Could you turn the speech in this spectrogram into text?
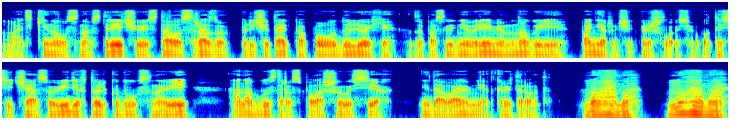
Мать кинулась навстречу и стала сразу причитать по поводу Лехи. За последнее время много ей понервничать пришлось. Вот и сейчас, увидев только двух сыновей, она быстро всполошила всех, не давая мне открыть рот. «Мама! Мама!»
